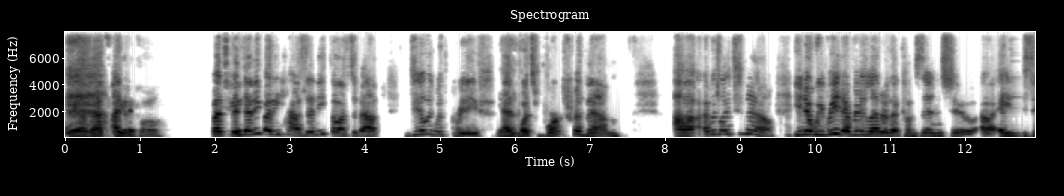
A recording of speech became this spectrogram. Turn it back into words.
yeah, that's beautiful. But if anybody has any thoughts about dealing with grief yes. and what's worked for them, uh, I would like to know. You know, we read every letter that comes into uh, AZ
